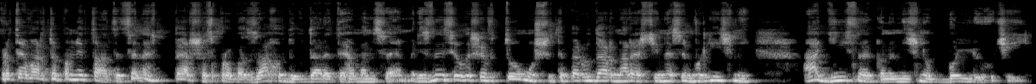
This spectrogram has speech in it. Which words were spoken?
Проте варто пам'ятати, це не перша спроба Заходу вдарити гаманцем. Різниця лише в тому, що тепер удар нарешті не символічний, а дійсно економічно болючий.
